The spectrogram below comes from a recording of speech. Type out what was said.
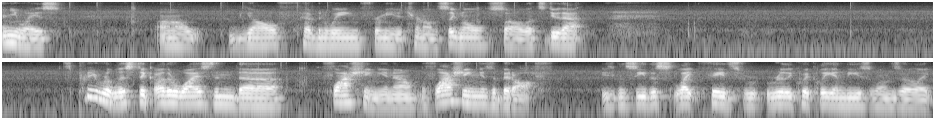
Anyways, uh, y'all have been waiting for me to turn on the signal, so let's do that. It's pretty realistic otherwise than the flashing, you know. The flashing is a bit off. As you can see, this light fades really quickly, and these ones are like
